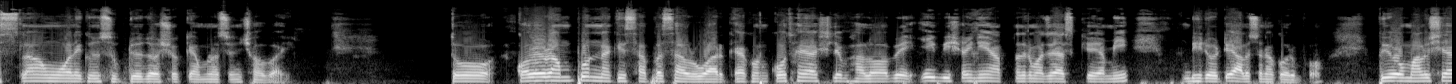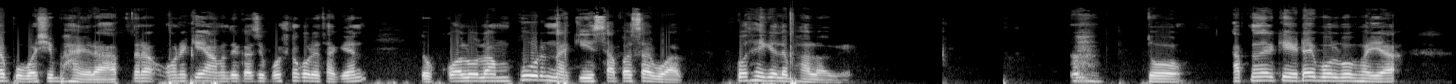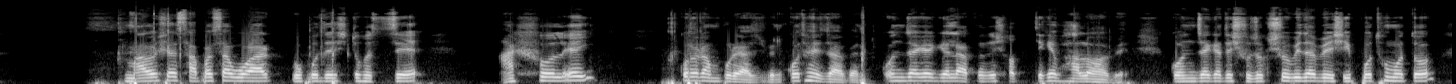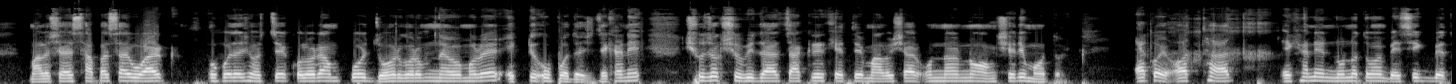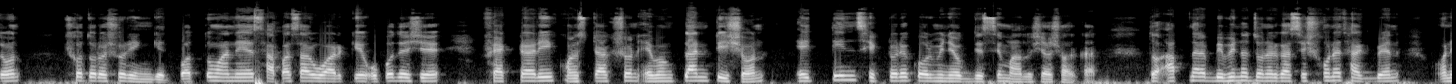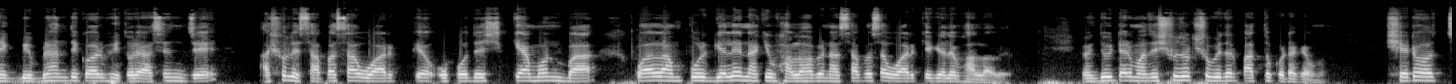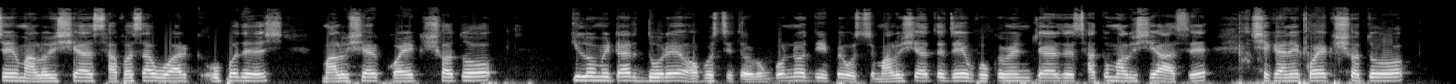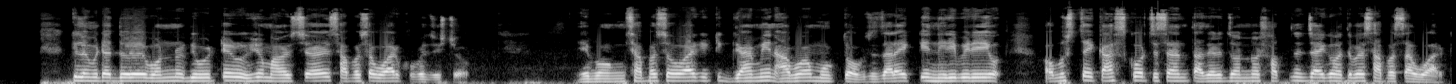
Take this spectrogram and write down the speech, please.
আসসালামু আলাইকুম সুপ্রিয় দর্শক, কেমন আছেন সবাই? তো কলরামপুর নাকি সাপাসার ওয়ার্ক, এখন কোথায় আসলে ভালো হবে এই বিষয় নিয়ে আপনাদের মাঝে আজকে আমি ভিডিওটি আলোচনা করব। প্রিয় মালয়েশিয়া প্রবাসী ভাইয়েরা, আপনারা অনেকে আমাদের কাছে প্রশ্ন করে থাকেন, তো কলরামপুর নাকি সাপাসার ওয়ার্ক, কোথায় গেলে ভালো হবে? তো আপনাদেরকে এটাই বলব ভাইয়া মালয়েশিয়ার সাপাসা ওয়ার্ক উপদেশটা হচ্ছে আসলেই কোলারামপুরে আসবেন, কোথায় যাবেন? কোন জায়গায় গেলে আপনাদের সব থেকে ভালো হবে? কোন জায়গাতে সুযোগ সুবিধা বেশি? প্রথমত মালয়েশিয়ার সাপাসার ওয়ার্ক উপদেশ হচ্ছে কোলারামপুর জোহর গরম নগরের একটি উপদেশ যেখানে সুযোগ সুবিধা, চাকরির ক্ষেত্রে মালয়েশিয়ার অন্যান্য অংশেরই মতোই। একই, অর্থাৎ এখানে ন্যূনতম বেসিক বেতন সতেরোশো রিঙ্গিত। বর্তমানে সাপাসার ওয়ার্কে উপদেশে ফ্যাক্টরি, কনস্ট্রাকশন এবং প্লান্টেশন এই তিন সেক্টরে কর্মী নিয়োগ দিচ্ছে মালয়েশিয়া সরকার। তো আপনারা বিভিন্ন জনের কাছে শুনে থাকবেন, অনেক বিভ্রান্তিকর ভিতরে আছেন যে আসলে সাপাসা ওয়ার্কে উপদেশ কেমন বা কুয়ালালামপুর গেলে নাকি ভালো হবে না, সাপাসা ওয়ার্কে গেলে ভালো হবে? এবং দুইটার মাঝে সুযোগ সুবিধার পার্থক্যটা কেমন? সেটা হচ্ছে মালয়েশিয়ার সাফাসা ওয়ার্ক উপদেশ, মালয়েশিয়ার কয়েক শত কিলোমিটার দূরে অবস্থিত এবং বন্য দ্বীপে হচ্ছে মালয়েশিয়াতে যে ভূকমেন্টার যে সাতু মালয়েশিয়া আছে, সেখানে কয়েক শত কিলোমিটার দূরে বন্য দ্বীপের অংশে মালয়েশিয়ার সাফাসা ওয়ার্ক উপদিষ্ট এবং সাপাসা ওয়ার্ক একটি গ্রামীণ আবহাওয়া মুক্ত অবস্থা। যারা একটি নিরিবিলি অবস্থায় কাজ করতে চান, তাদের জন্য স্বপ্নের জায়গা হতে পারে সাপাসা ওয়ার্ক।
